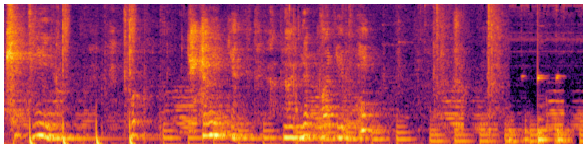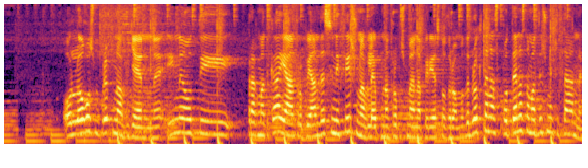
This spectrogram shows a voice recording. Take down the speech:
και την που θέλει να είναι μαζί μου. Ο λόγος που πρέπει να βγαίνουν είναι ότι πραγματικά οι άνθρωποι, αν δεν συνηθίσουν να βλέπουν ανθρώπους με αναπηρία στον δρόμο, δεν πρόκειται να, ποτέ να σταματήσουν να κοιτάνε.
